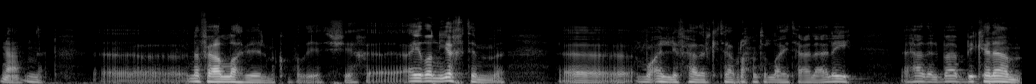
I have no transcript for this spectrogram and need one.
نعم. نعم. آه، نفع الله بعلمكم فضيلة الشيخ. آه، أيضا يختم آه، مؤلف هذا الكتاب رحمة الله تعالى عليه هذا الباب بكلام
